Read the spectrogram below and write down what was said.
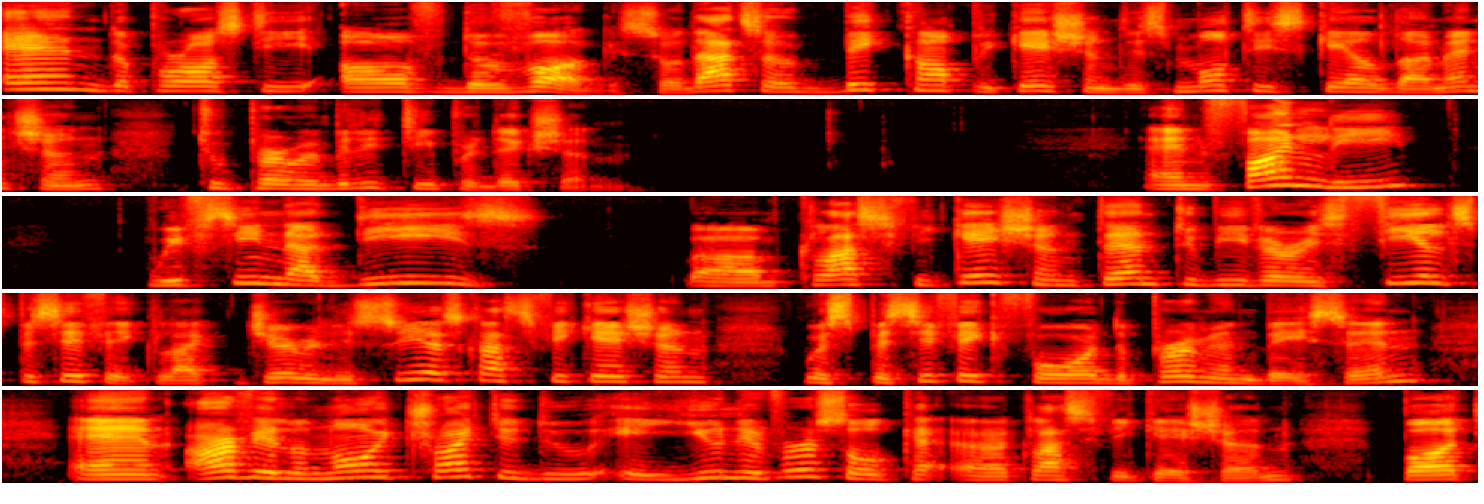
and the porosity of the vug. So that's a big complication, this multi-scale dimension to permeability prediction. And finally, we've seen that these um, classification tend to be very field specific, like Jerry Lucia's classification was specific for the Permian Basin, and Harvey Lenoy tried to do a universal ca uh, classification, but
